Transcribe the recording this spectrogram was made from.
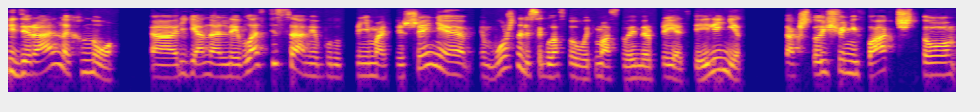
федеральных, но э, региональные власти сами будут принимать решение, можно ли согласовывать массовые мероприятия или нет. Так что еще не факт, что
